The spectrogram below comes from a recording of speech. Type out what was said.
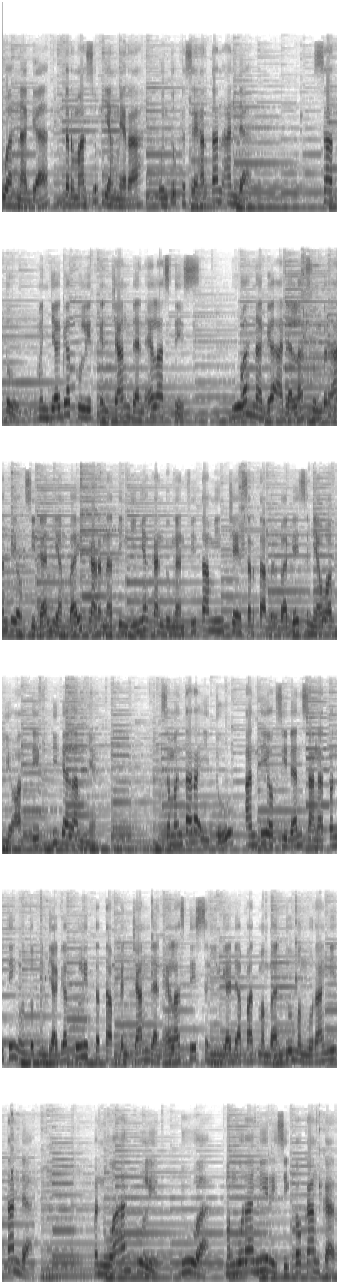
buah naga, termasuk yang merah, untuk kesehatan Anda. 1. Menjaga kulit kencang dan elastis. Buah naga adalah sumber antioksidan yang baik karena tingginya kandungan vitamin C serta berbagai senyawa bioaktif di dalamnya. Sementara itu, antioksidan sangat penting untuk menjaga kulit tetap kencang dan elastis sehingga dapat membantu mengurangi tanda penuaan kulit. 2. Mengurangi risiko kanker.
